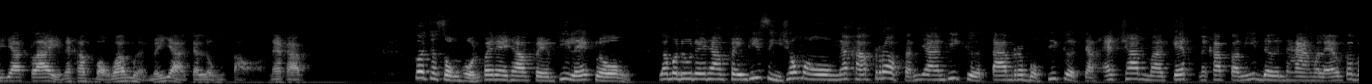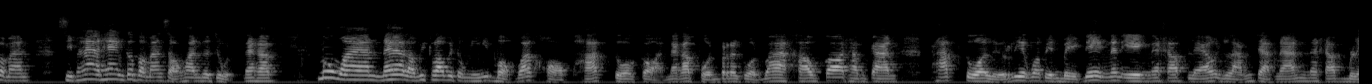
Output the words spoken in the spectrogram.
ระยะใกล้นะครับ บอกว่าเหมือนไม่อยากจะลงต่อนะครับ ก็จะส่งผลไปใน time frame ที่เล็กลง เรามาดูใน time frame ที่ 4 ชั่วโมงนะครับ รอบสัญญาณที่เกิดตามระบบที่เกิดจาก Action Market นะครับ ตอนนี้เดินทางมาแล้วก็ประมาณ 15 แท่งก็ประมาณ 2,000กว่าจุดนะครับ เมื่อวานนะฮะเราวิเคราะห์ไปตรงนี้บอกว่าขอพักตัวก่อนนะครับ ผลปรากฏว่าเขาก็ทำการพักตัวหรือเรียกว่าเป็นเบรกเด้งนั่นเองนะครับ แล้วหลังจากนั้นนะครับเบร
